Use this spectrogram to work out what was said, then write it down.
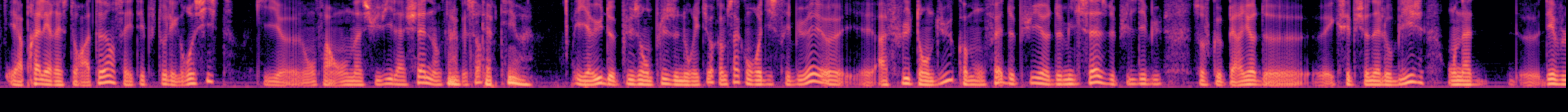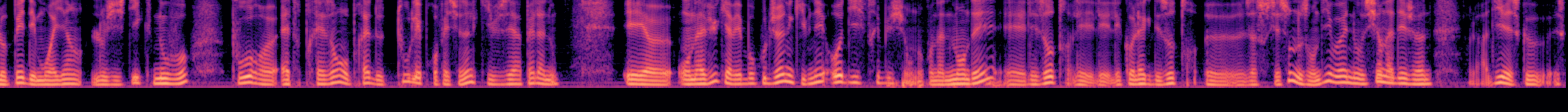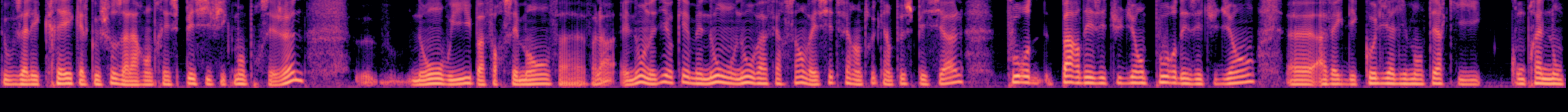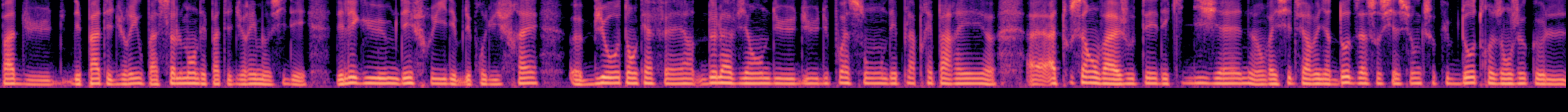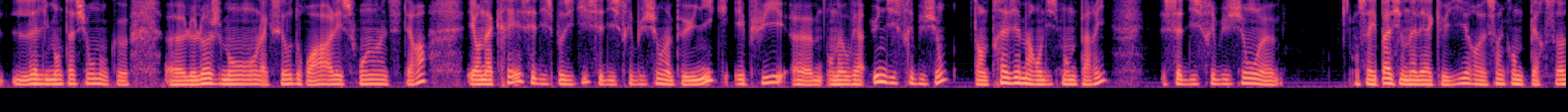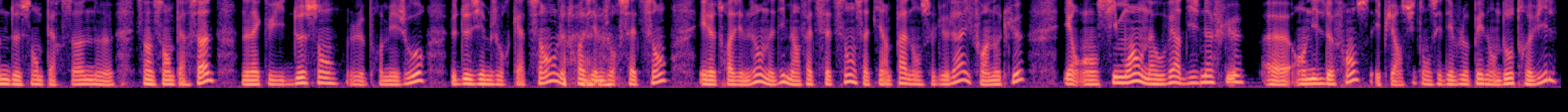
Et après les restaurateurs ça a été plutôt les grossistes qui euh, enfin on a suivi la chaîne en quelque sorte. Petit à petit ouais il y a eu de plus en plus de nourriture comme ça qu'on redistribuait euh, à flux tendu, comme on fait depuis 2016, euh, depuis le début. Sauf que période euh, exceptionnelle oblige, on a développer des moyens logistiques nouveaux pour euh, être présent auprès de tous les professionnels qui faisaient appel à nous. Et euh, on a vu qu'il y avait beaucoup de jeunes qui venaient aux distributions. Donc on a demandé, et les autres, les, les, collègues des autres euh, associations nous ont dit, ouais, nous aussi on a des jeunes. On leur a dit, est-ce que, est-ce que vous allez créer quelque chose à la rentrée spécifiquement pour ces jeunes? Non, oui, pas forcément. Voilà. Et nous on a dit, ok, mais nous, nous on va faire ça, on va essayer de faire un truc un peu spécial par des étudiants, pour des étudiants, euh, avec des colis alimentaires qui comprennent non pas des pâtes et du riz, ou pas seulement des pâtes et du riz, mais aussi des, légumes, des fruits, des, produits frais, euh, bio tant qu'à faire, de la viande, du poisson, des plats préparés. Euh, à tout ça, on va ajouter des kits d'hygiène, on va essayer de faire venir d'autres associations qui s'occupent d'autres enjeux que l'alimentation, donc euh, le logement, l'accès aux droits, les soins, etc. Et on a créé ces dispositifs, ces distributions un peu uniques, et puis on a ouvert une distribution dans le 13e arrondissement de Paris. Cette distribution on savait pas si on allait accueillir 50 euh, personnes, 200 personnes, 500 euh, personnes. On en a accueilli 200 le premier jour, le deuxième jour 400, le troisième jour 700, et le troisième jour on a dit mais en fait 700 ça tient pas dans ce lieu-là, il faut un autre lieu. Et en, six mois on a ouvert 19 lieux euh, en Île-de-France, et puis ensuite on s'est développé dans d'autres villes.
